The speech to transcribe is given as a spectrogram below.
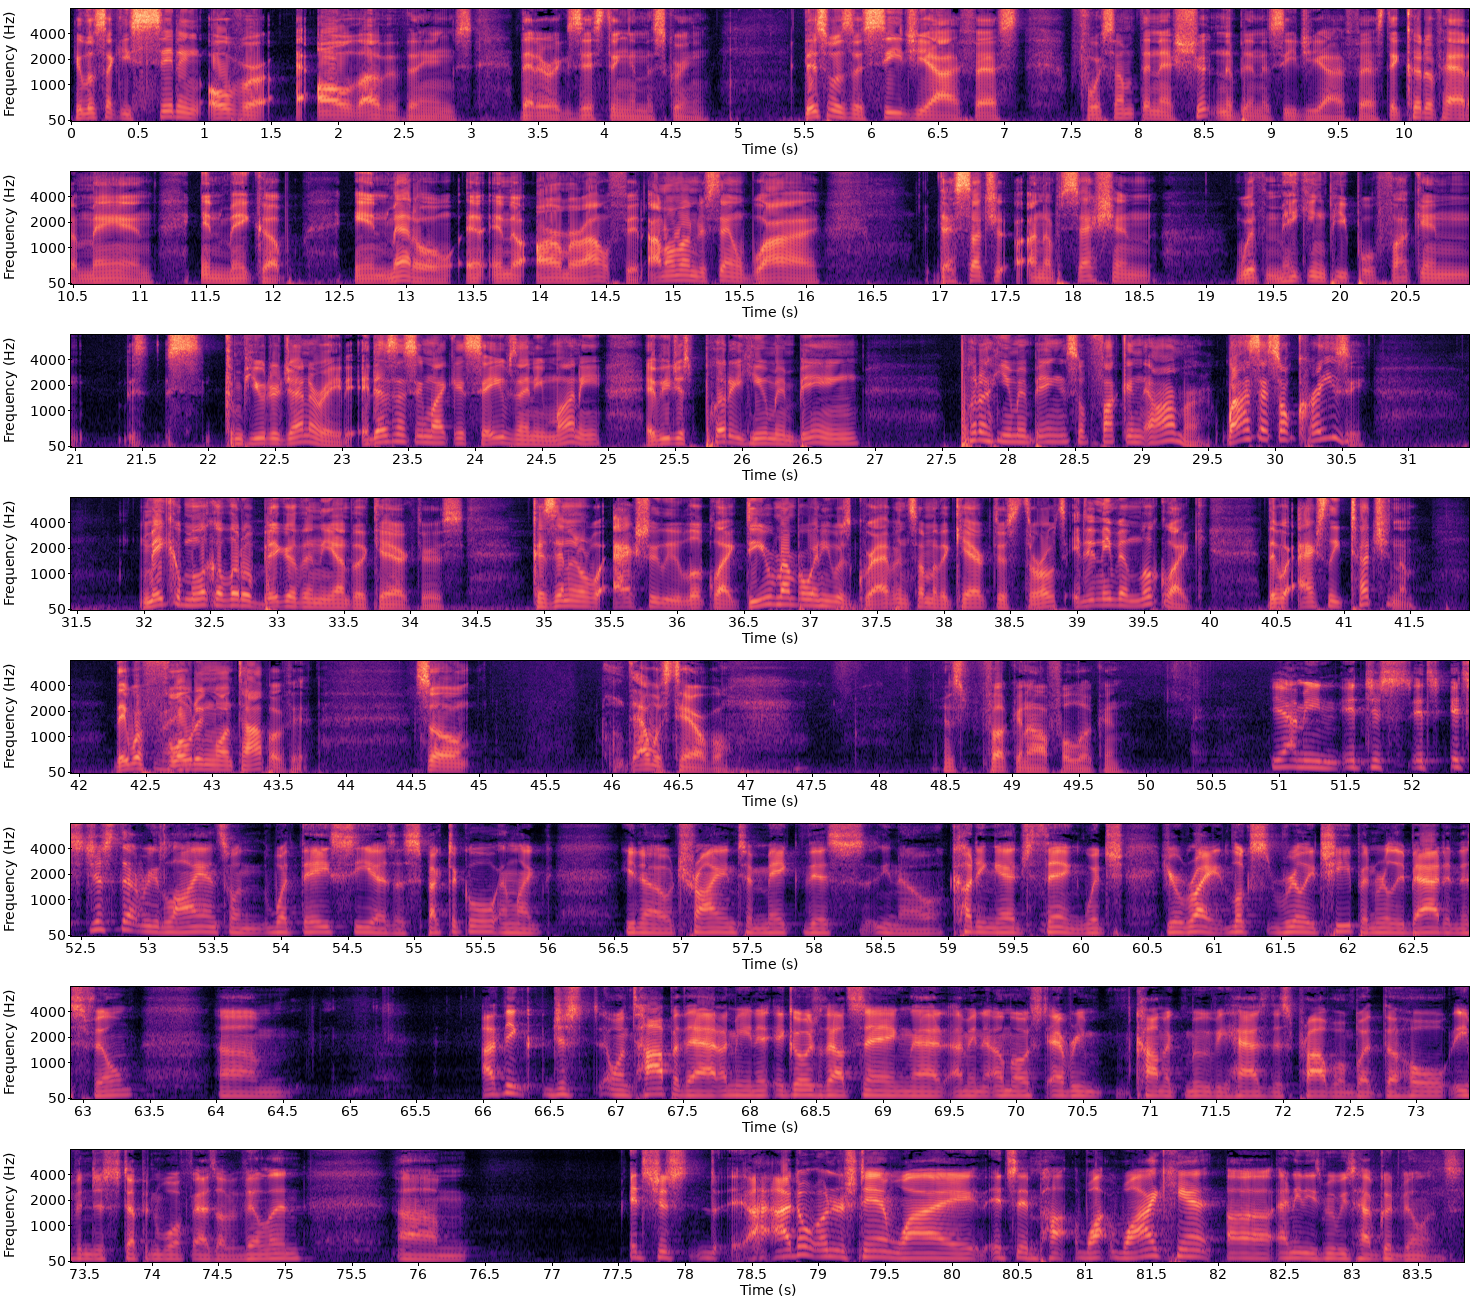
He looks like he's sitting over all the other things that are existing in the screen. This was a CGI fest for something that shouldn't have been a CGI fest. They could have had a man in makeup, in metal, in, an armor outfit. I don't understand why there's such an obsession with making people fucking computer generated. It doesn't seem like it saves any money if you just put a human being, put a human being in some fucking armor. Why is that so crazy? Make him look a little bigger than the other characters. Cause then it will actually look like. Do you remember when he was grabbing some of the characters' throats? It didn't even look like they were actually touching them. They were floating on top of it. So that was terrible. It's fucking awful looking. Yeah, I mean, it just it's it's just that reliance on what they see as a spectacle and like you know trying to make this you know cutting edge thing, which you're right looks really cheap and really bad in this film. Um, I think just on top of that, I mean, it, it goes without saying that I mean almost every comic movie has this problem, but the whole even just Steppenwolf as a villain. Um, it's just I, I don't understand why it's impo- why, why can't uh, any of these movies have good villains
